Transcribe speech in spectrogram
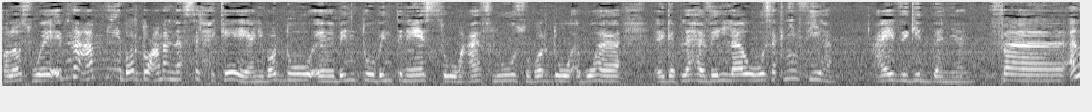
خلاص. وابن عمي برضو عمل نفس الحكاية يعني برضو آه، بنته بنت ناس ومعاها فلوس وبرضو أبوها آه، جاب لها فيلا وساكنين فيها عادي جدا يعني. فأنا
